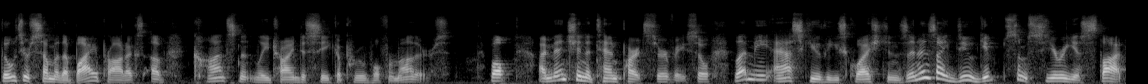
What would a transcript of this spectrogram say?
those are some of the byproducts of constantly trying to seek approval from others. Well, I mentioned a 10-part survey, so let me ask you these questions. And as I do, give some serious thought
